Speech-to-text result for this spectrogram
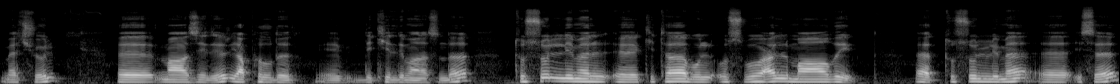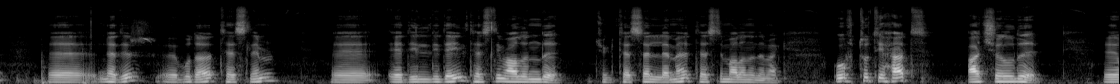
Meçhul e, mazidir. Yapıldı, e, dikildi manasında. Tusullimel e, kitabul usbu'al mazi. Evet, tusullime e, ise e, nedir? E, bu da teslim e, edildi değil, teslim alındı. Çünkü teselleme, teslim alındı demek. Uftutihat açıldı. E,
